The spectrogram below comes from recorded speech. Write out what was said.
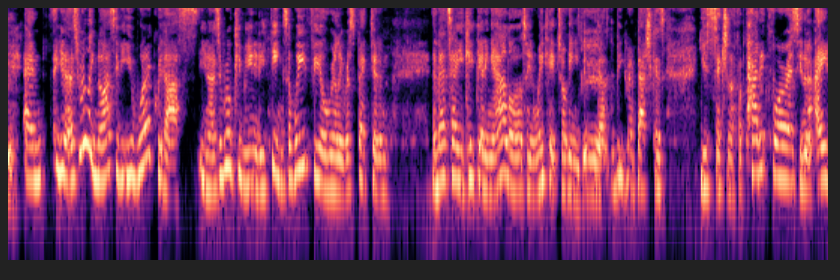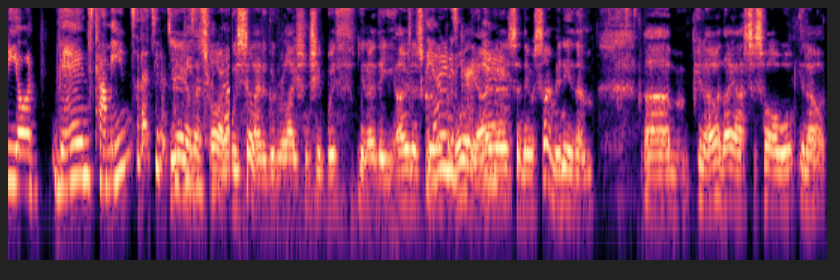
and you know, it's really nice if you work with us. You know, it's a real community thing, so we feel really respected, and and that's how you keep getting our loyalty. And we keep talking Yeah. about the Big Red Bash because you section off a paddock for us. You know, eighty odd vans come in, so that's you know, it's good Yeah, business. that's right. We still had a good relationship with you know the owners group The owners and all group, the yeah. owners, and there were so many of them. Um, you know, and they asked us, "Oh, well, you know,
